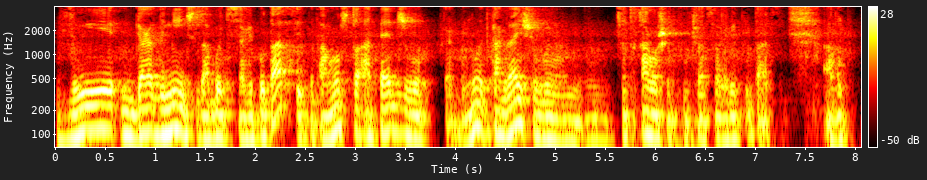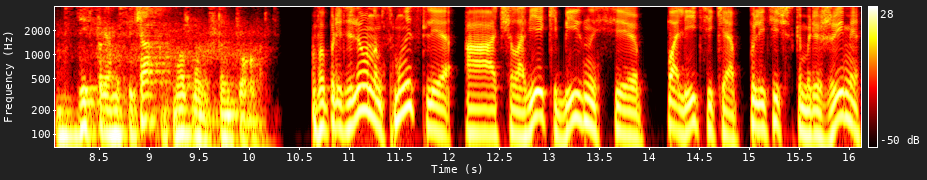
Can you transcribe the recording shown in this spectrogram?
вы гораздо меньше заботитесь о репутации, потому что, опять же, вот, как бы, ну, это когда еще вы что-то хорошее получаете от своей репутации. А вот здесь прямо сейчас можно что-нибудь урвать. В определенном смысле о человеке, бизнесе, политике, о политическом режиме,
